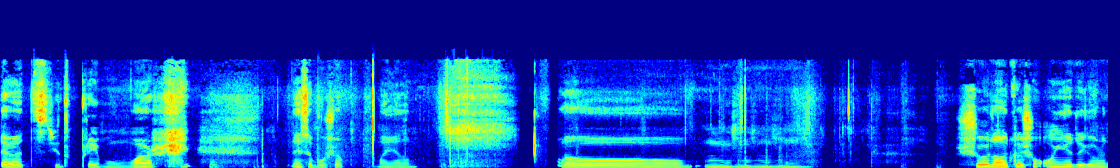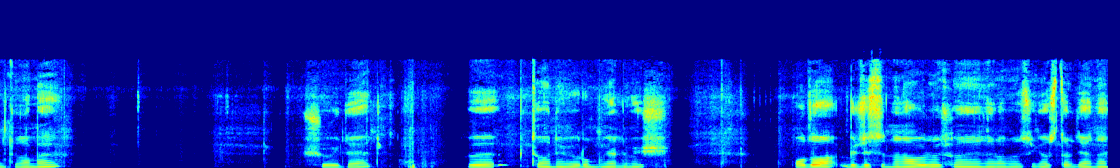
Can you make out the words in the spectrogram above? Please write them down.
Evet YouTube Premium var. Neyse boş yapmayalım. Ee, hmm, Şöyle arkadaşlar 17 görüntüleme. Şöyle. Ve bir tane yorum gelmiş. O da birisinden abi lütfen önerilmesini göster diyene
